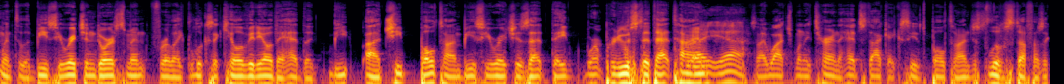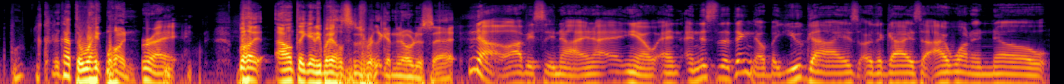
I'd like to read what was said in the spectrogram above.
went to the BC Rich endorsement for like Looks That Kill video, they had the B, uh, cheap bolt-on BC Riches that they weren't produced at that time. Right, yeah. So I watched when they turned the headstock, I could see it's bolted on, just little stuff. I was like, well, you could have got the right one. Right. but I don't think anybody else is really going to notice that. No, obviously not. And I, you know, and and this is the thing though. But you guys are the guys that I want to know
